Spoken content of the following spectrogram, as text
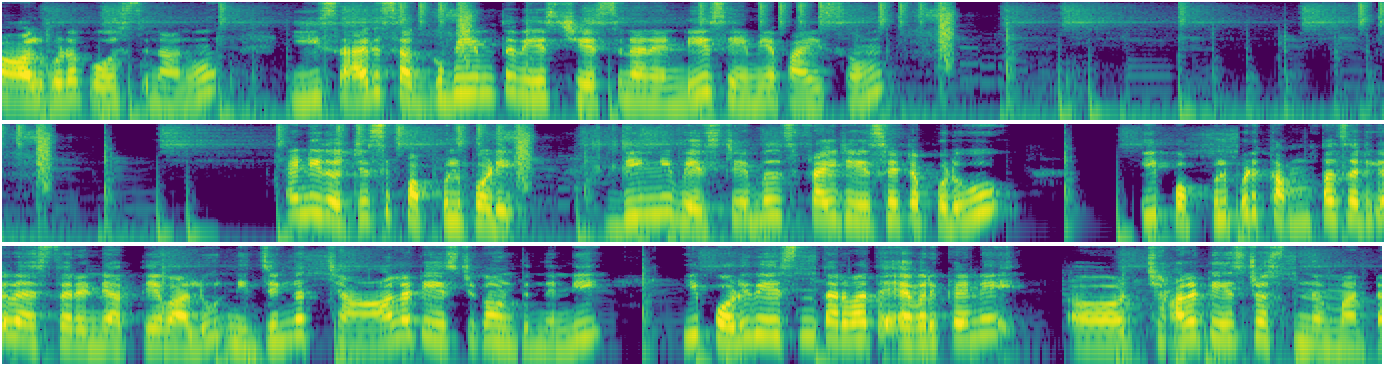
పాలు కూడా పోస్తున్నాను. ఈసారి సగ్గు బియ్యంతో వేస్ట్ చేస్తున్నానండి సేమియా పాయసం. అండ్ ఇది వచ్చేసి పప్పుల పొడి. దీన్ని వెజిటేబుల్స్ ఫ్రై చేసేటప్పుడు ఈ పప్పుల పొడి కంపల్సరీగా వేస్తారండి అత్తయ్య వాళ్ళు. నిజంగా చాలా టేస్ట్గా ఉంటుందండి. ఈ పొడి వేసిన తర్వాత ఎవరికైనా చాలా టేస్ట్ వస్తుందన్నమాట.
